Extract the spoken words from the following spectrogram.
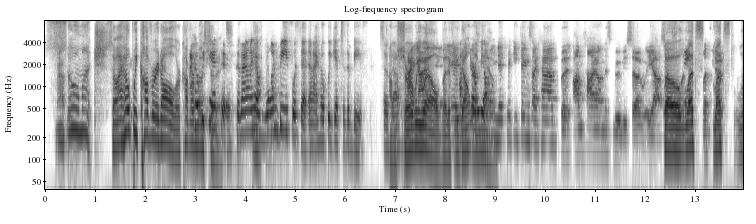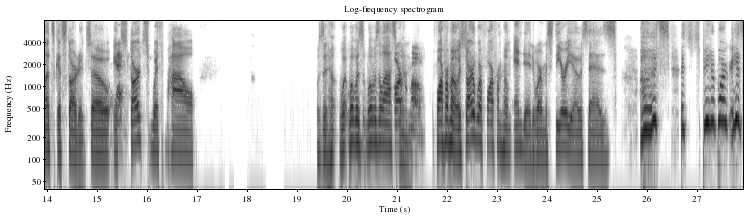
so much. So I hope we cover it all or cover I hope we most can of too, it. because I only Yeah. have one beef with it, and I hope we get to the beef. So I'm go. sure we I- I- will, but if we don't, there's let me a couple know. nitpicky things I have, but I'm high on this movie, so yeah. So let's let's let's let's let's get started. So Okay. it starts with how was it what what was what was the last far one? from home. Far from home. It started where Far from home ended, where Mysterio says, oh, it's it's Peter Parker. He's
